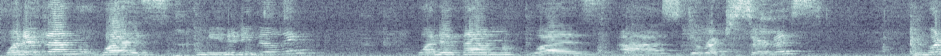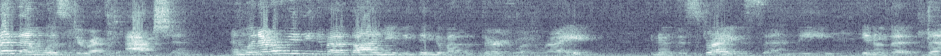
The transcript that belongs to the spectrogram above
One of them was community building. One of them was uh, direct service. And one of them was direct action. And whenever we think about Gandhi, we think about the third one, right? You know, the strikes and the, you know, the, the,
